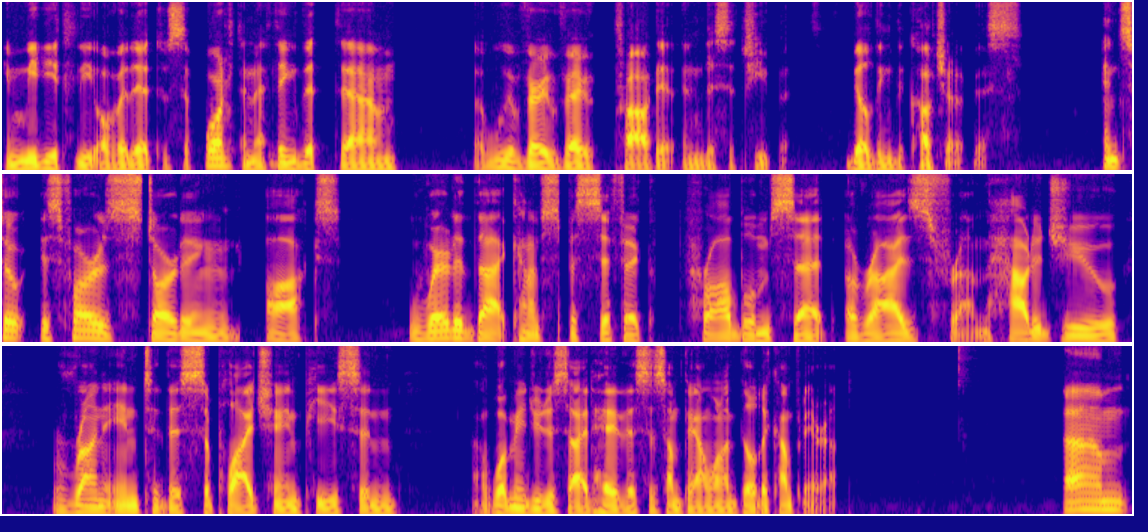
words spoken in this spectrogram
immediately over there to support. And I think that um, we're very, very proud in this achievement, building the culture of this. And so, as far as starting Ox, where did that kind of specific problem set arise from? How did you run into this supply chain piece and uh, what made you decide, hey, this is something I want to build a company around? Um,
